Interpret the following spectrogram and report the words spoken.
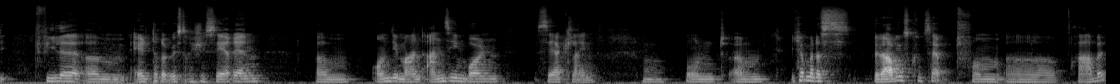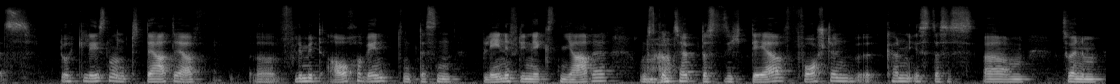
die, viele ähm, ältere österreichische Serien ähm, on demand ansehen wollen, sehr klein. Mhm. Und ähm, ich habe mir das Bewerbungskonzept vom äh, Frabetz durchgelesen und der hatte ja äh, Flimit auch erwähnt und dessen Pläne für die nächsten Jahre. Und das Aha. Konzept, das sich der vorstellen kann, ist, dass es ähm, zu einem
